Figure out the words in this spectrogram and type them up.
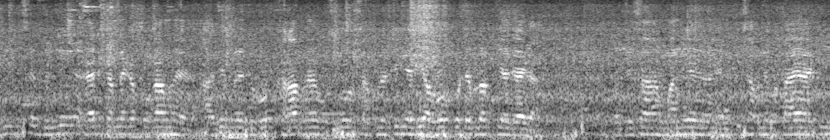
अभी जैसे बिल्डिंग ऐड करने का प्रोग्राम है, आगे में जो रोड खराब है, उसको सर्कुलेटिंग एरिया रोड को डेवलप किया जाएगा। और जैसा माननीय एम पी साहब ने बताया कि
